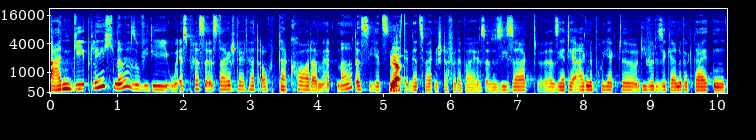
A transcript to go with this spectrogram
angeblich, ne, so wie die US-Presse es dargestellt hat, auch d'accord damit, ne, dass sie jetzt nicht ja. in der zweiten Staffel dabei ist. Also sie sagt, äh, sie hat ja eigene Projekte und die würde sie gerne begleiten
